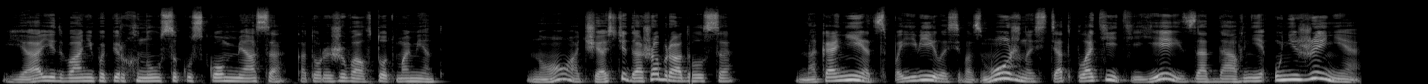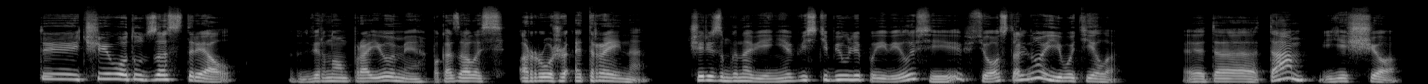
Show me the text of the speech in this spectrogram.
Я едва не поперхнулся куском мяса, который жевал в тот момент. Но отчасти даже обрадовался. Наконец появилась возможность отплатить ей за давнее унижение. «Ты чего тут застрял?» В дверном проеме показалась рожа Этрейна. Через мгновение в вестибюле появилось и все остальное его тело. «Это там еще?»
